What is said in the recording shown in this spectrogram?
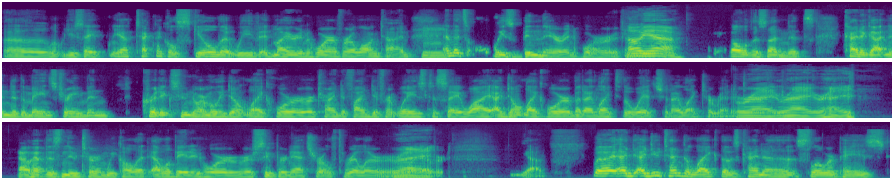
uh, what would you say? Yeah, technical skill that we've admired in horror for a long time, mm-hmm. and that's always been there in horror. oh yeah, all of a sudden it's kind of gotten into the mainstream and critics who normally don't like horror are trying to find different ways to say why I don't like horror, but I liked The Witch and I liked Hereditary. Right, right, right. Now have this new term we call it elevated horror or supernatural thriller or right. whatever. Yeah, but I, I do tend to like those kind of slower paced,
